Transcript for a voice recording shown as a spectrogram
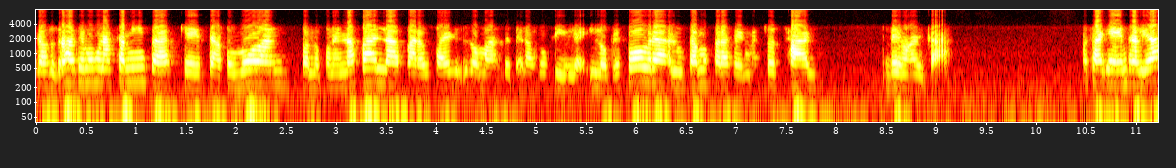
nosotros hacemos unas camisas que se acomodan cuando ponen la falda para usar lo más de tela posible y lo que sobra lo usamos para hacer nuestro tag de marca. O sea que en realidad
